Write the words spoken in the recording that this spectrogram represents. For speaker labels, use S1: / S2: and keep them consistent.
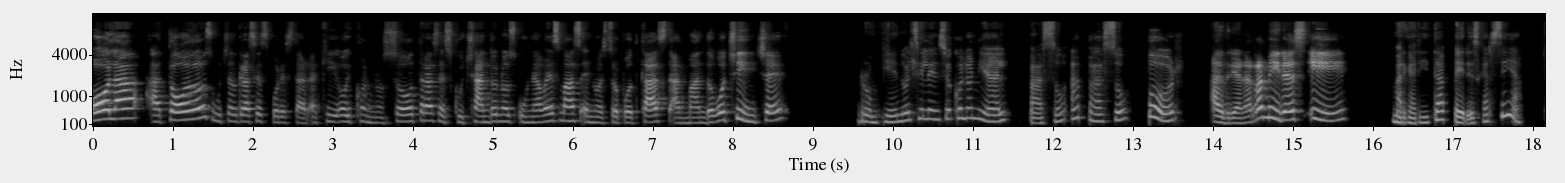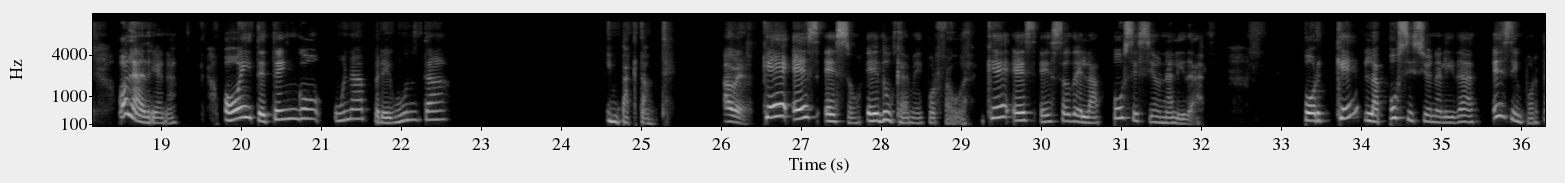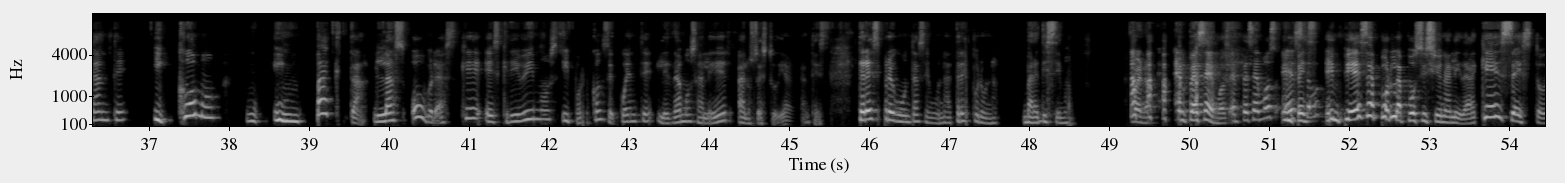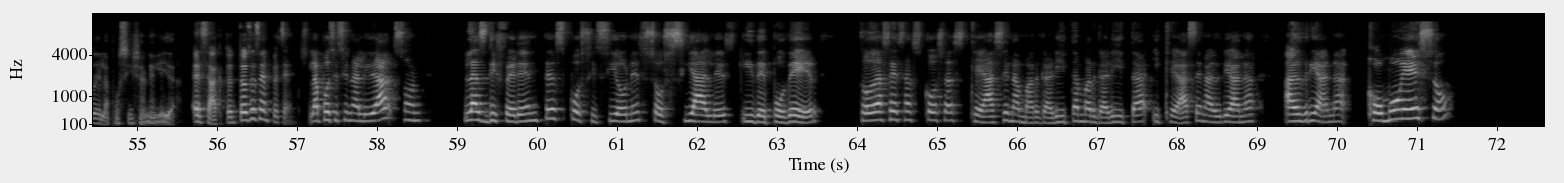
S1: Hola a todos, muchas gracias por estar aquí hoy con nosotras, escuchándonos una vez más en nuestro podcast Armando Bochinche.
S2: Rompiendo el silencio colonial paso a paso por
S1: Adriana Ramírez y
S2: Margarita Pérez García. Hola Adriana, hoy te tengo una pregunta impactante.
S1: A ver.
S2: ¿Qué es eso? Edúcame, por favor. ¿Qué es eso de la posicionalidad? ¿Por qué la posicionalidad es importante y cómo impacta las obras que escribimos y por consecuente le damos a leer a los estudiantes? Tres preguntas en una, tres por uno. Baratísimo.
S1: Bueno, empecemos, empecemos esto.
S2: Empieza por la posicionalidad. ¿Qué es esto de la posicionalidad?
S1: Exacto, entonces empecemos. La posicionalidad son las diferentes posiciones sociales y de poder, todas esas cosas que hacen a Margarita Margarita y que hacen a Adriana Adriana, cómo eso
